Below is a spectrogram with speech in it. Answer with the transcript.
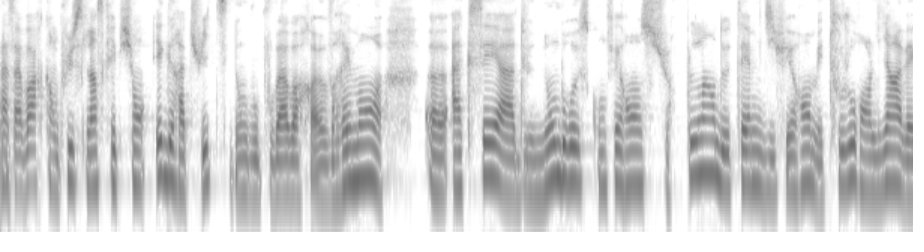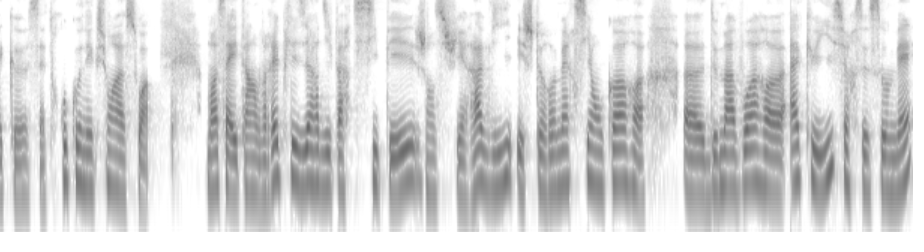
À savoir qu'en plus, l'inscription est gratuite, donc vous pouvez avoir euh, vraiment euh, accès à de nombreuses conférences sur plein de thèmes différents, mais toujours en lien avec euh, cette reconnexion à soi. Moi, ça a été un vrai plaisir d'y participer, j'en suis ravie et je te remercie encore de m'avoir accueilli sur ce sommet,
